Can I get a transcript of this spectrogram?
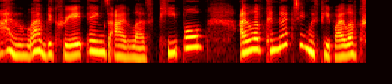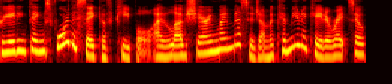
I love to create things. I love people. I love connecting with people. I love creating things for the sake of people. I love sharing my message. I'm a communicator, right? So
